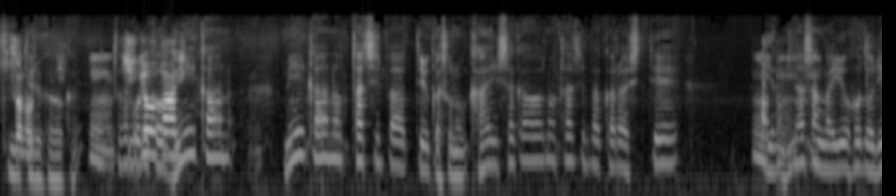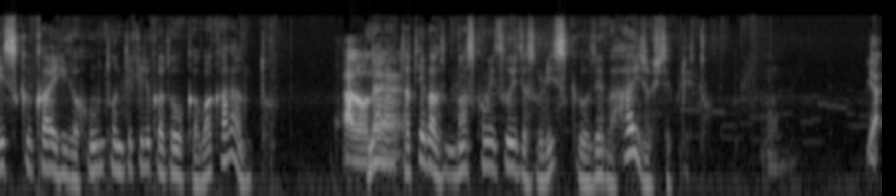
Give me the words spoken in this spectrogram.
聞いてるか分かるうん、ただこメーカーのメーカーの立場っていうかその会社側の立場からしてうん。いや皆さんが言うほどリスク回避が本当にできるかどうか分からんと。あのね、例えばマスコミについてそのリスクを全部排除してくれと。いや、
